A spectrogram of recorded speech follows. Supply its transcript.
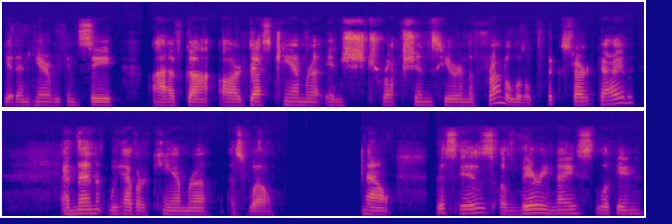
Get in here, we can see I've got our desk camera instructions here in the front, a little quick start guide, and then we have our camera as well. Now, this is a very nice looking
